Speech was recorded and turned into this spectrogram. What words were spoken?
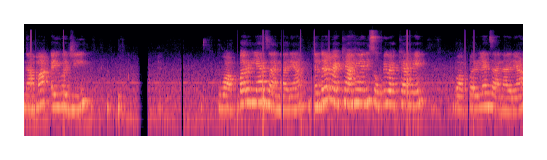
नामाऐवजी वापरल्या जाणाऱ्या जनरल व्याख्या आहे आणि सोपी व्याख्या आहे वापरल्या जाणाऱ्या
